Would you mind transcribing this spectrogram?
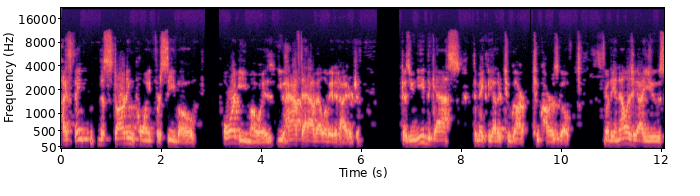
I think the starting point for SIBO or IMO is you have to have elevated hydrogen because you need the gas to make the other two, gar- two cars go. Or the analogy I use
